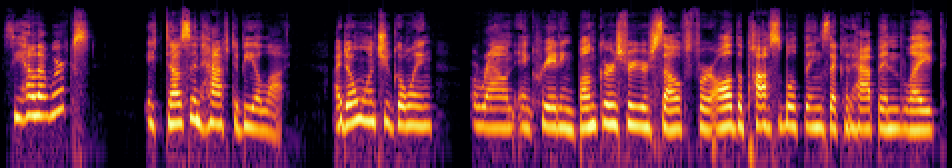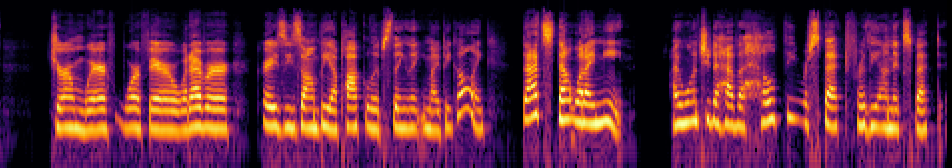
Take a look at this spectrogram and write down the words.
See how that works? It doesn't have to be a lot. I don't want you going around and creating bunkers for yourself for all the possible things that could happen, like germ warfare or whatever crazy zombie apocalypse thing that you might be going. That's not what I mean. I want you to have a healthy respect for the unexpected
